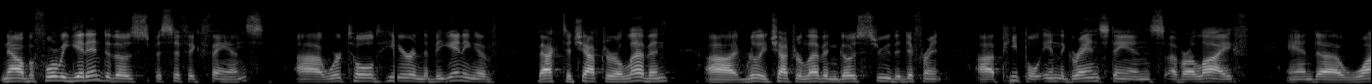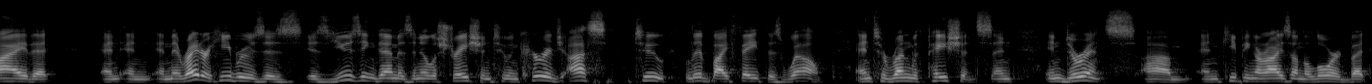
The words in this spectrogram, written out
Now, before we get into those specific fans, uh, we're told here in the beginning of back to chapter 11, uh, really, chapter 11 goes through the different uh, people in the grandstands of our life and why that and, and, and the writer Hebrews is, is using them as an illustration to encourage us to live by faith as well and to run with patience and endurance um, and keeping our eyes on the Lord. But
